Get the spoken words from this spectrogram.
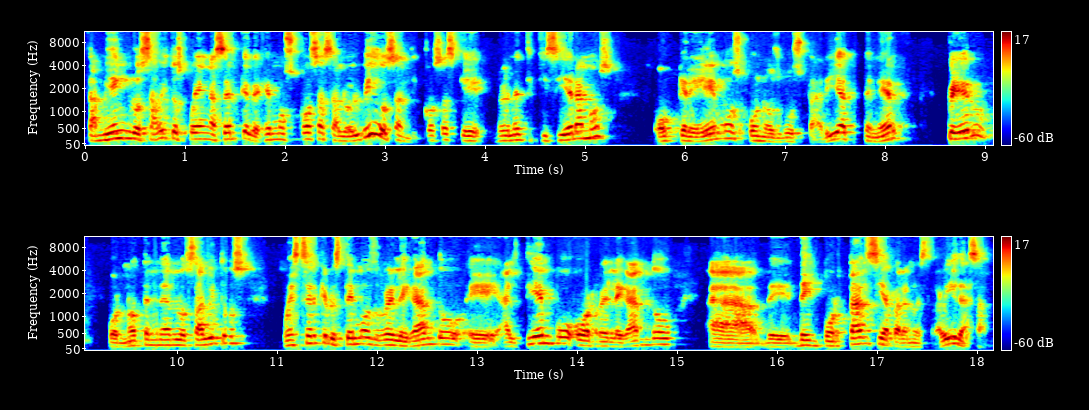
también los hábitos pueden hacer que dejemos cosas al olvido, Sandy, cosas que realmente quisiéramos o creemos o nos gustaría tener, pero por no tener los hábitos, puede ser que lo estemos relegando eh, al tiempo o relegando ah, de, importancia para nuestra vida, Sandy.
